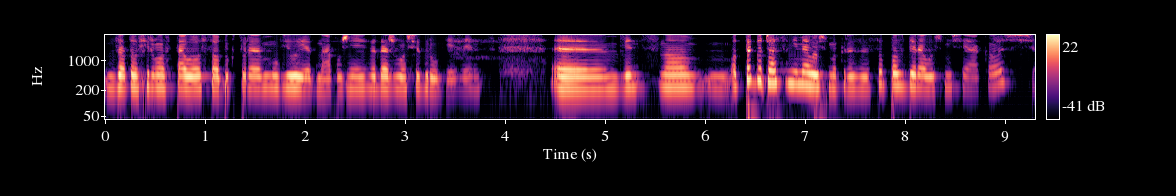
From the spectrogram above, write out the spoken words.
za tą firmą stały osoby, które mówiły jedno, a później wydarzyło się drugie, więc, e, więc no, od tego czasu nie miałyśmy kryzysu, pozbierałyśmy się jakoś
